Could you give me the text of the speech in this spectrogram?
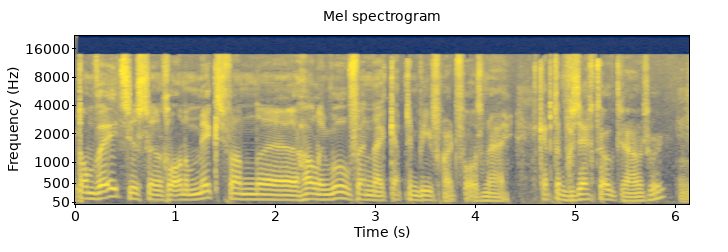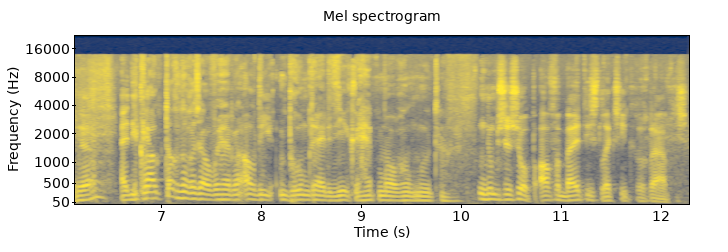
Tom Waits is uh, gewoon een mix van uh, Howlin' Wolf en uh, Captain Beefheart, volgens mij. Ik heb het hem gezegd ook trouwens, hoor. Ja? En die ik wou ik toch nog eens over hebben, al die beroemdheden die ik heb mogen ontmoeten. Noem ze eens op, alfabetisch, lexicografisch.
